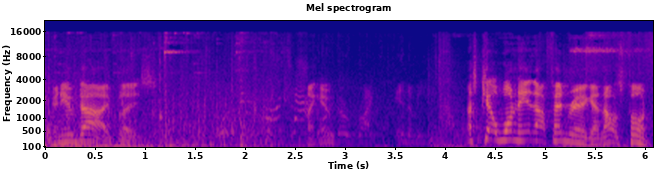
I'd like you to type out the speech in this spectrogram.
Can you die, please? Thank you. The right enemy tower. Let's kill one hit that Fenrir again. That was fun.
